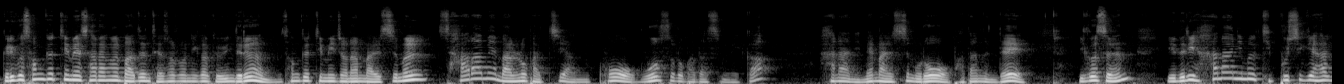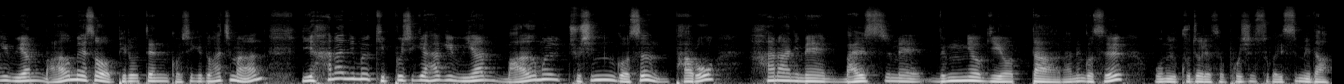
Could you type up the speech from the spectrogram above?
그리고 성교팀의 사랑을 받은 데살로니가 교인들은 성교팀이 전한 말씀을 사람의 말로 받지 않고 무엇으로 받았습니까? 하나님의 말씀으로 받았는데 이것은 이들이 하나님을 기쁘시게 하기 위한 마음에서 비롯된 것이기도 하지만 이 하나님을 기쁘시게 하기 위한 마음을 주신 것은 바로 하나님의 말씀의 능력이었다라는 것을 오늘 구절에서 보실 수가 있습니다.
